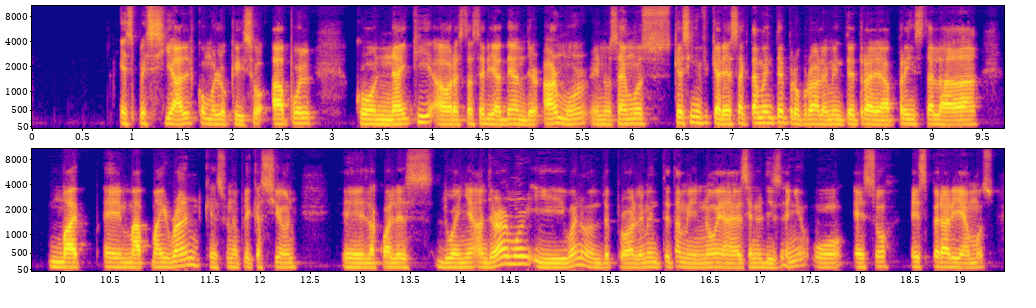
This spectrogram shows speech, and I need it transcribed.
especial como lo que hizo Apple con Nike, ahora esta sería de Under Armour. Eh, no sabemos qué significaría exactamente, pero probablemente traerá preinstalada Map, eh, Map My Run, que es una aplicación eh, la cual es dueña Under Armour y bueno, probablemente también novedades en el diseño o eso esperaríamos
